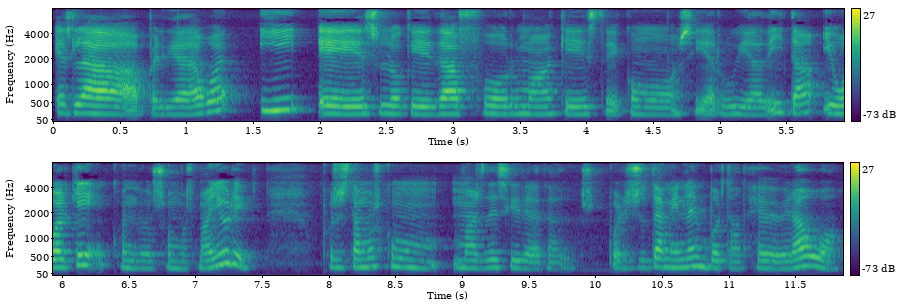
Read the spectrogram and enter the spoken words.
es la pérdida de agua y es lo que da forma que esté como así arrugadita, igual que cuando somos mayores, pues estamos como más deshidratados. Por eso también la importancia de beber agua.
